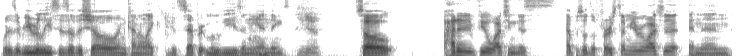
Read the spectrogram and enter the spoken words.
what is it re-releases of the show and kind of like the separate movies and the endings. Yeah. So, how did it feel watching this episode the first time you ever watched it, and then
